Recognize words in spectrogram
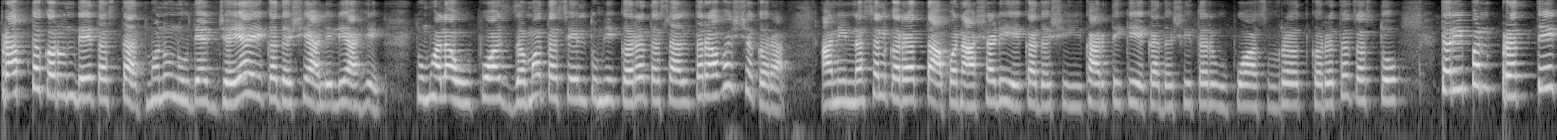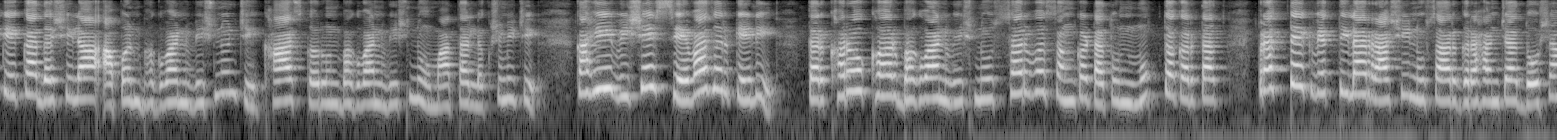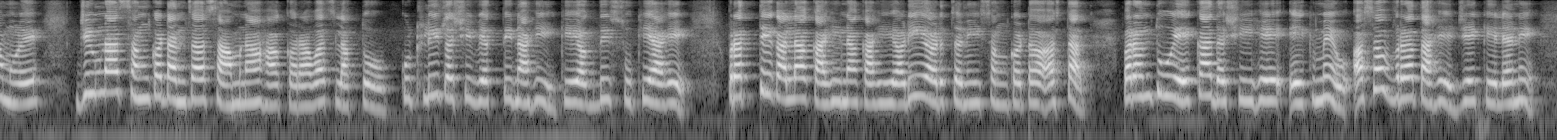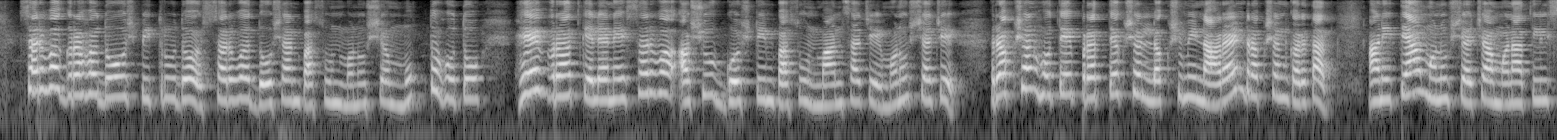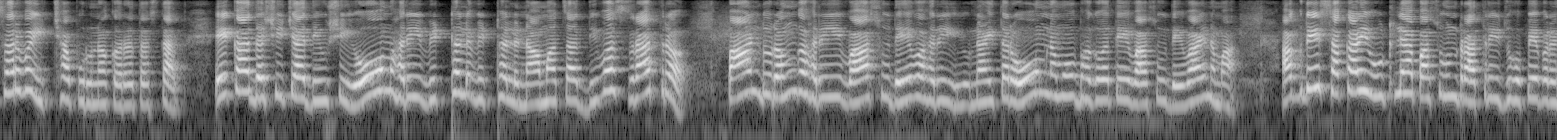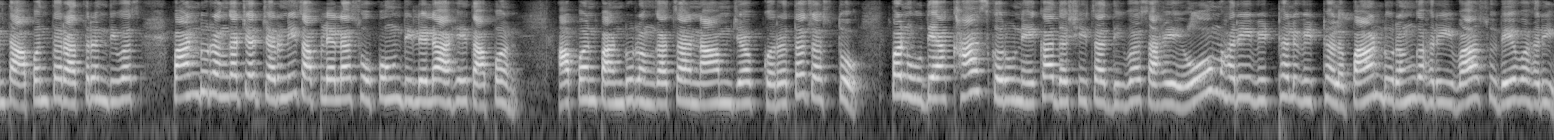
प्राप्त करून देत असतात. म्हणून उद्या जया एकादशी आलेली आहे. तुम्हाला उपवास जमत असेल तुम्ही करत असाल तर अवश्य करा. आणि नसल करत तर आपण आषाढी एकादशी कार्तिकी एकादशी तर उपवास व्रत करतच असतो. तरी पण प्रत्येक एकादशीला आपण भगवान विष्णूंची खास करून भगवान विष्णू माता लक्ष्मीची काही विशेष सेवा जर केली तर खरोखर भगवान विष्णू सर्व संकटातून मुक्त करतात. प्रत्येक व्यक्तीला राशीनुसार ग्रहांच्या दोषामुळे जीवनात संकटांचा सामना हा करावाच लागतो. कुठलीच अशी व्यक्ती नाही की अगदी सुखी आहे. प्रत्येकाला काही ना काही अडीअडचणी संकट असतात. परंतु एकादशी हे एकमेव असं व्रत आहे जे केल्याने सर्व ग्रह दोष पितृदोष सर्व दोषांपासून मनुष्य मुक्त होतो. हे व्रत केल्याने सर्व अशुभ गोष्टींपासून माणसाचे मनुष्याचे रक्षण होते. प्रत्यक्ष लक्ष्मी नारायण रक्षण करतात आणि त्या मनुष्याच्या मनातील सर्व इच्छा पूर्ण करत असतात. एकादशीच्या दिवशी ओम हरी विठ्ठल विठ्ठल नामाचा दिवस रात्र. पांडुरंग हरी वासुदेव हरी नाहीतर ओम नमो भगवते वासुदेवाय नमा. अगदी सकाळी उठल्यापासून रात्री झोपेपर्यंत आपण तर रात्रंदिवस पांडुरंगाच्या चरणीच आपल्याला सोपवून दिलेलं आहेत आपण. आपण पांडुरंगाचा नाम जप करतच असतो पण उद्या खास करून एकादशीचा दिवस आहे. ओम हरी विठ्ठल विठ्ठल पांडुरंग हरी वासुदेव हरी.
